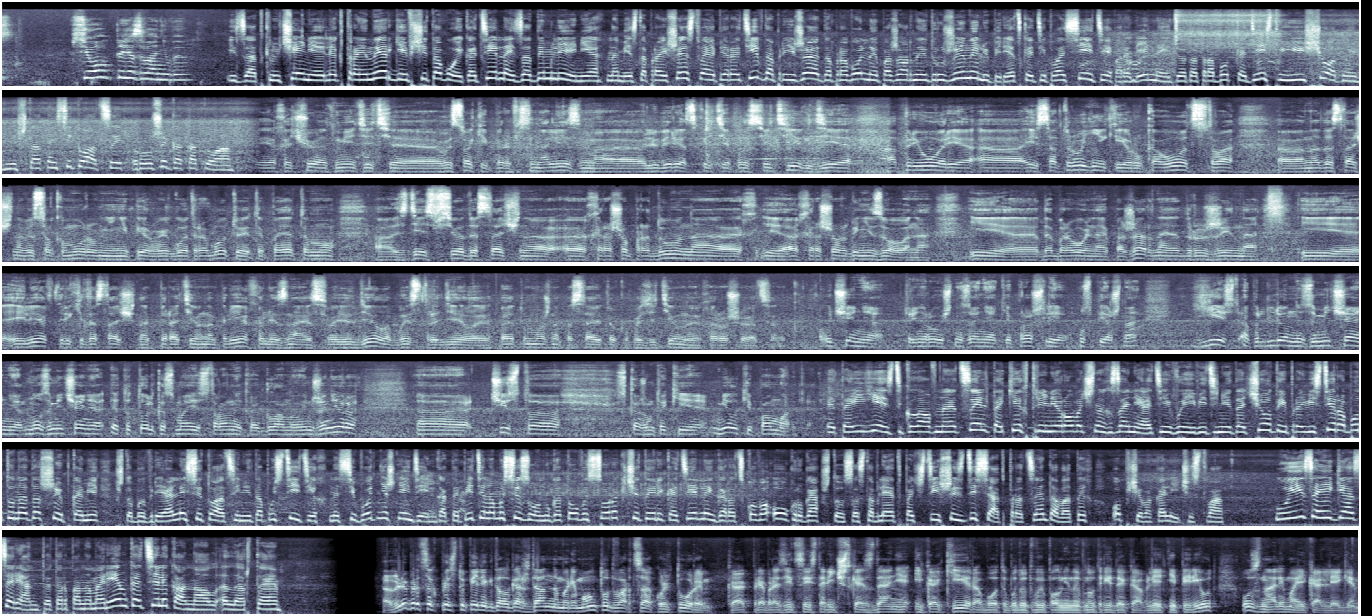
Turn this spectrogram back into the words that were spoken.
все, перезваниваю. Из-за отключения электроэнергии в щитовой котельной задымление. На место происшествия оперативно приезжают добровольные пожарные дружины Люберецкой теплосети. Параллельно идет отработка действий еще одной внештатной ситуации – розжига котла. Я хочу отметить э, высокий профессионализм э, Люберецкой теплосети, где априори э, и сотрудники, и руководство на достаточно высоком уровне не первый год работают, и поэтому здесь все достаточно достаточно э, хорошо продумано и э, хорошо организовано. И э, добровольная пожарная дружина, и электрики достаточно оперативно приехали, знают свое дело, быстро делают. Поэтому можно поставить только позитивную и хорошую оценку. Учения, тренировочные занятия прошли успешно. Есть определенные замечания, но замечания это только с моей стороны, как главного инженера. Чисто скажем, такие мелкие помарки. Это и есть главная цель таких тренировочных занятий – выявить недочеты и провести работу над ошибками, чтобы в реальной ситуации не допустить их. На сегодняшний день к отопительному сезону готовы 44 котельные городского округа, что составляет почти 60% от их общего количества. Луиза Игиазарян, Петр Пономаренко, телеканал ЛРТ. В Люберцах приступили к долгожданному ремонту Дворца культуры. Как преобразится историческое здание и какие работы будут выполнены внутри ДК в летний период, узнали мои коллеги.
